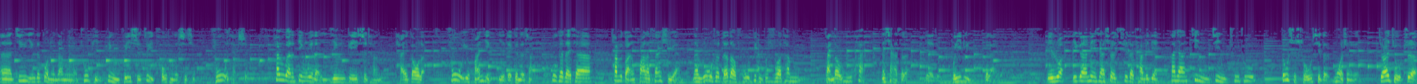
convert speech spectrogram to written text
呃，经营的过程当中呢，出品并非是最头疼的事情，服务才是。咖啡馆的定位呢，已经给市场抬高了，服务与环境也得跟得上。顾客在家咖啡馆花了三十元，那如果说得到服务，并不是说他们。感到愉快，那下次呢也就不一定会来了。比如说，一个面向社区的咖啡店，大家进进出出都是熟悉的陌生人，久而久之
